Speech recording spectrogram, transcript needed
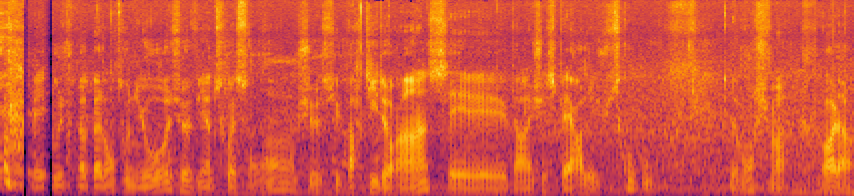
Mais écoute, je m'appelle Antonio, je viens de Soissons, je suis parti de Reims et ben, j'espère aller jusqu'au bout de mon chemin. Voilà.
